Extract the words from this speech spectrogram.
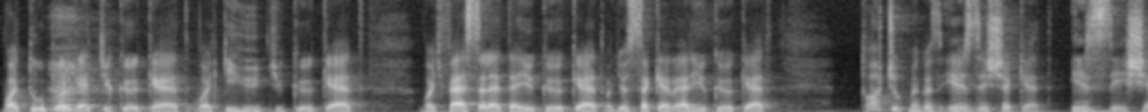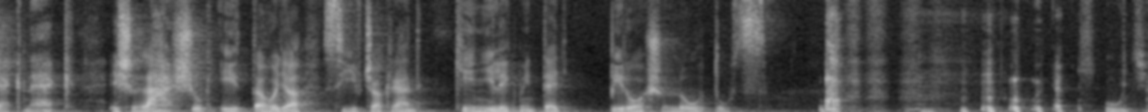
Vagy túlpörgetjük őket, vagy kihűtjük őket, vagy felszeleteljük őket, vagy összekeverjük őket. Tartsuk meg az érzéseket érzéseknek, és lássuk itt, ahogy a szívcsakrán kinyílik, mint egy piros lótusz. Úgy.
